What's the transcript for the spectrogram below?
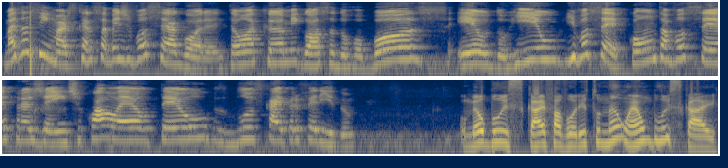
Mas assim, Marcos, quero saber de você agora. Então a Cami gosta do robôs, eu do Rio. E você? Conta você pra gente qual é o teu Blue Sky preferido. O meu Blue Sky favorito não é um Blue Sky.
